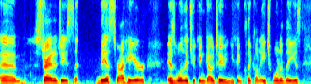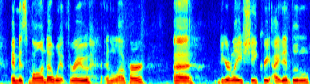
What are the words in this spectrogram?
um, strategies, this right here is one that you can go to and you can click on each one of these. And Miss Vonda went through and love her uh, dearly. She created little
